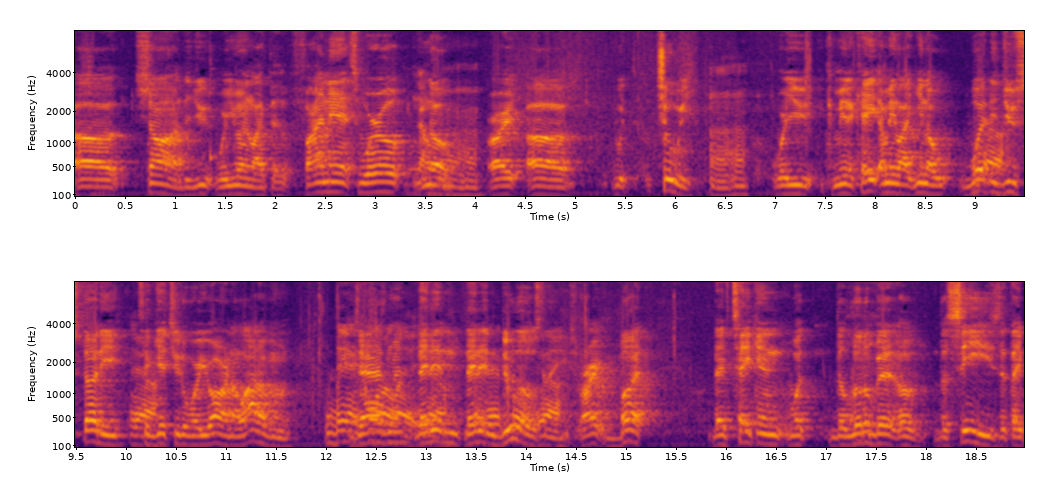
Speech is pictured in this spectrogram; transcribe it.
Uh, Sean, did you were you in like the finance world? No, right? Uh, with Chewy, were you communicate? I mean, like you know, what Yeah. did you study to get you to where you are? And a lot of them, Didn't Jasmine, they yeah. didn't they They didn't didn't do those yeah. things, right? But they've taken what the little bit of the C's that they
